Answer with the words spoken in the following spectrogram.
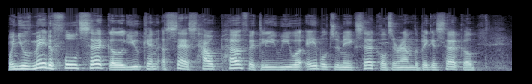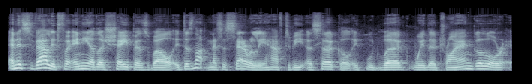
When you've made a full circle, you can assess how perfectly we were able to make circles around the bigger circle. And it's valid for any other shape as well. It does not necessarily have to be a circle. It would work with a triangle or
